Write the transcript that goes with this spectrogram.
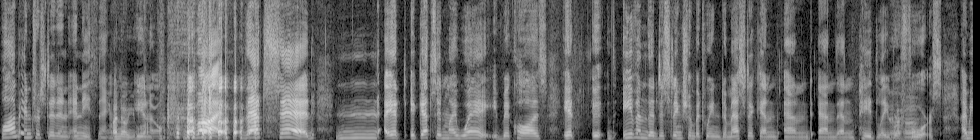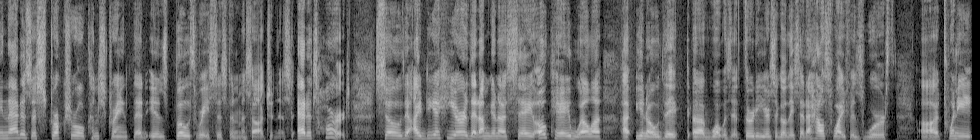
Well, I'm interested in anything. I know you, you are. know. but that said, it it gets in my way because it, it, even the distinction between domestic and and and then paid labor uh-huh. force. I mean, that is a structural constraint that is both racist and misogynist at its heart. So the idea here that I'm going to say, okay, well, uh, uh, you know, they uh, what was it? 30 years ago, they said a housewife is worth uh, twenty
